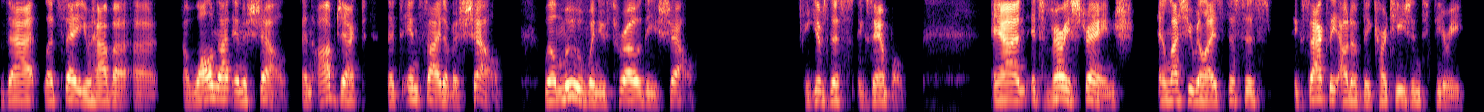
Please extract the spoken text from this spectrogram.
that, let's say you have a, a, a walnut in a shell, an object that's inside of a shell will move when you throw the shell. He gives this example. And it's very strange unless you realize this is exactly out of the Cartesian theory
